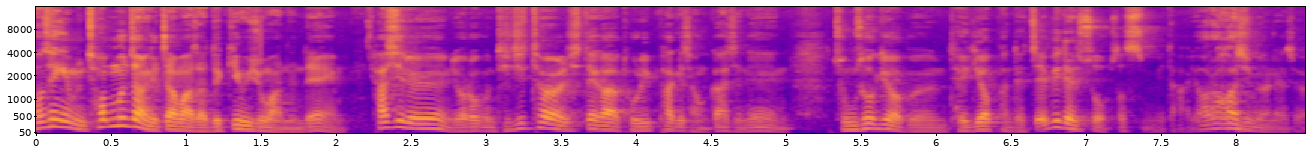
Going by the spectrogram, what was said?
선생님은 첫 문장 읽자마자 느낌이 좀 왔는데 사실은 여러분 디지털 시대가 돌입하기 전까지는 중소기업은 대기업한테 잽이 될 수 없었습니다. 여러 가지 면에서요.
